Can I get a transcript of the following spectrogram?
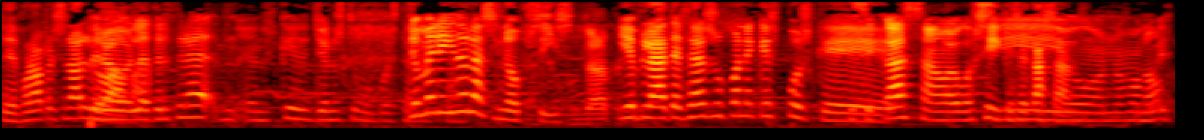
de forma personal lo Pero haga. la tercera, es que yo no estoy muy puesta. Yo me he leído la sinopsis. la Y en plan, la tercera se supone que es pues que... Que se casan o algo así. Sí, que se casan. Es que, O sea, no es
